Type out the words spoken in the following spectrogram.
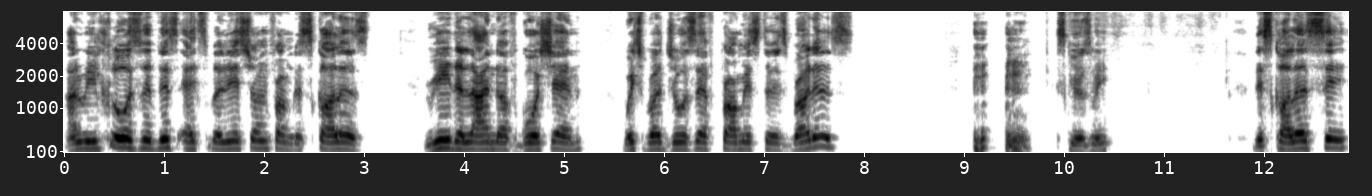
And we'll close with this explanation from the scholars. Read the land of Goshen, which Brother Joseph promised to his brothers. Excuse me. The scholars say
